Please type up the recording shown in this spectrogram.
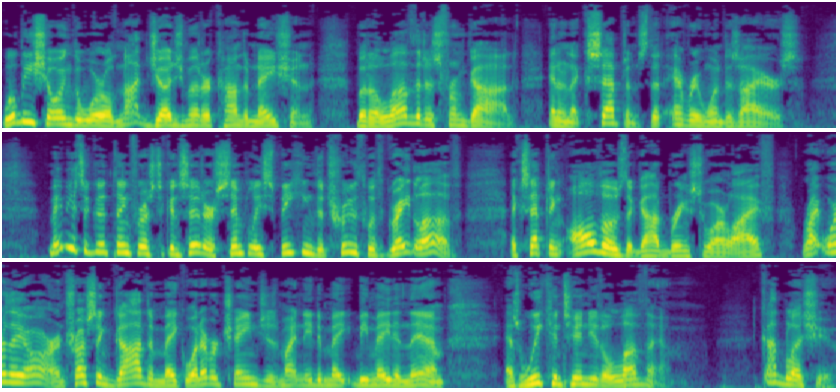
we'll be showing the world not judgment or condemnation, but a love that is from God and an acceptance that everyone desires. Maybe it's a good thing for us to consider simply speaking the truth with great love, accepting all those that God brings to our life right where they are, and trusting God to make whatever changes might need to make, be made in them as we continue to love them. God bless you.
